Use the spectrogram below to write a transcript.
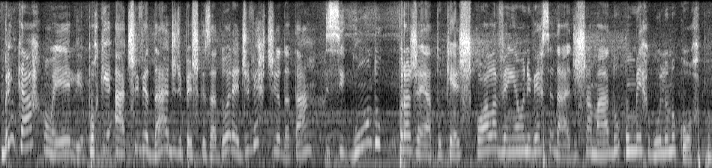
Brincar com ele, porque a atividade de pesquisador é divertida, tá? Segundo projeto, que é a Escola Vem à Universidade, chamado Um Mergulho no Corpo.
